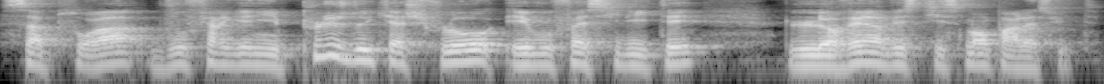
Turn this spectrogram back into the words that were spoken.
Ça pourra vous faire gagner plus de cash flow et vous faciliter le réinvestissement par la suite.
